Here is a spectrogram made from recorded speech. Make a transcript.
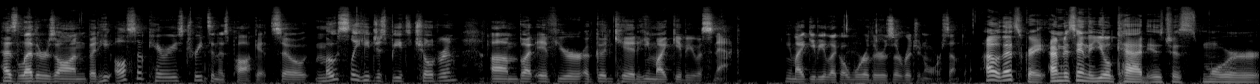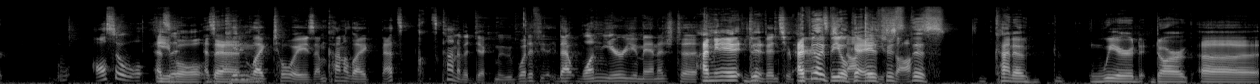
has leathers on, but he also carries treats in his pocket. So mostly he just beats children. Um, but if you're a good kid, he might give you a snack. He might give you like a Werther's original or something. oh, that's great. I'm just saying the Yule Cat is just more. Also, as, Evil a, as a kid who than- liked toys, I'm kind of like that's, that's kind of a dick move. What if you, that one year you managed to I mean, it, convince your parents I feel like the to Yule Cat get is just socks? this kind of weird, dark uh,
